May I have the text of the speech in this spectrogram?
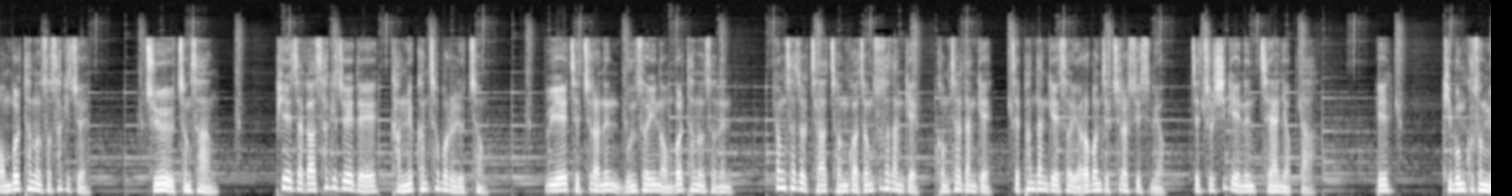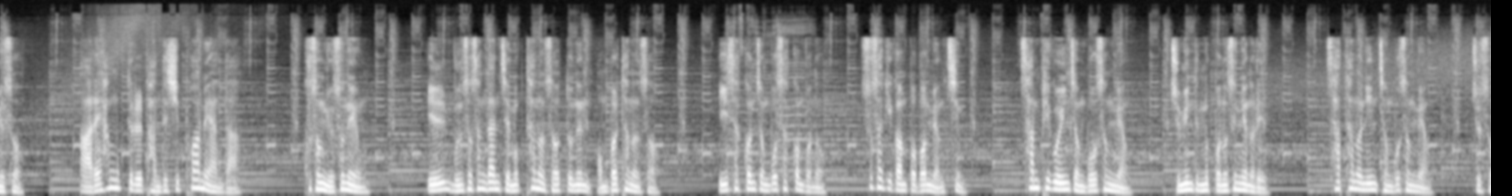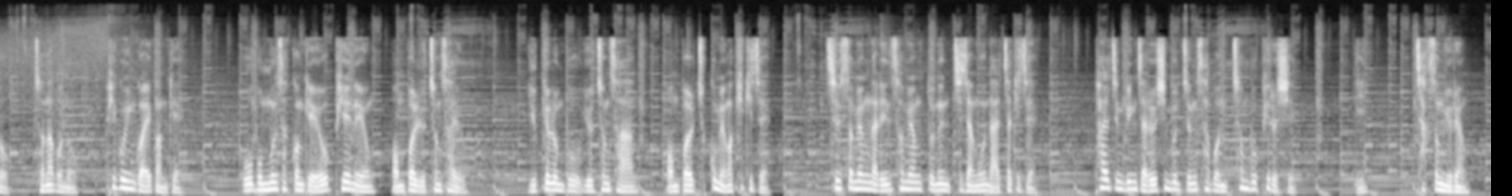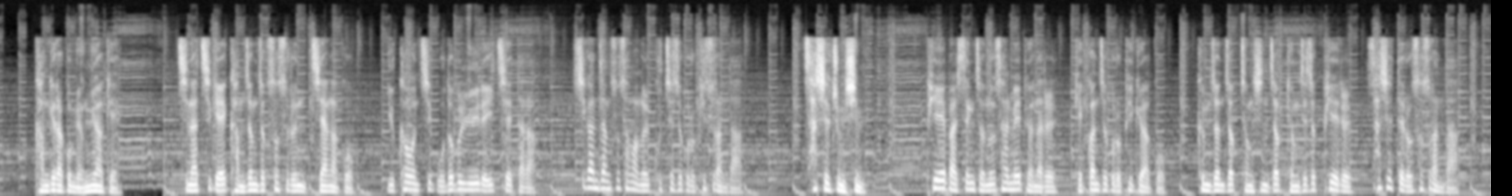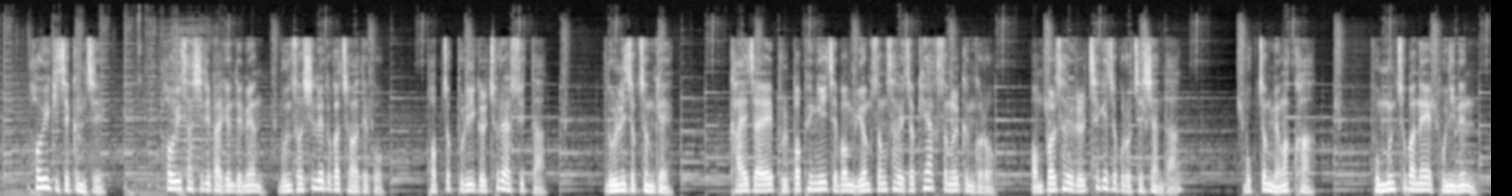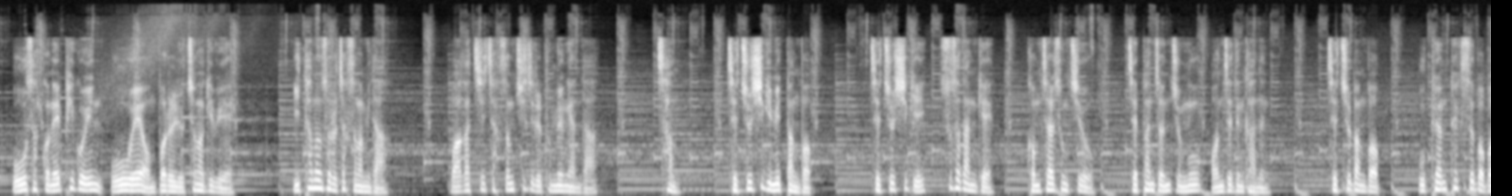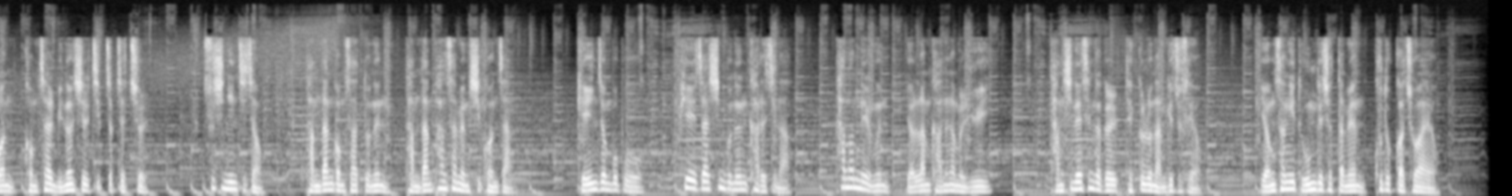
엄벌탄원서 사기죄 주요 요청사항 피해자가 사기죄에 대해 강력한 처벌을 요청 위에 제출하는 문서인 엄벌탄원서는 형사 절차 전 과정 수사 단계, 검찰 단계, 재판 단계에서 여러 번 제출할 수 있으며 제출 시기에는 제한이 없다. 1. 기본 구성 요소 아래 항목들을 반드시 포함해야 한다. 구성 요소 내용 1. 문서 상단 제목 탄원서 또는 엄벌 탄원서 2. 사건 정보 사건 번호 수사기관 법원 명칭 3. 피고인 정보 성명 주민등록번호 생년월일 4. 탄원인 정보 성명 주소 전화번호 피고인과의 관계 5. 본문 사건 개요 피해 내용 엄벌 요청 사유 6. 결론부 요청 사항 엄벌 촉구 명확히 기재 7. 서명 날인 서명 또는 지장 후 날짜 기재 8. 증빙 자료 신분증 사본 첨부 필요시 2. 작성 요령 간결하고 명료하게 지나치게 감정적 서술은 지양하고 육하 원칙 5WLH에 따라 시간 장소 상황을 구체적으로 기술한다. 사실 중심 피해 발생 전후 삶의 변화를 객관적으로 비교하고 금전적, 정신적, 경제적 피해를 사실대로 서술한다. 허위 기재 금지 허위 사실이 발견되면 문서 신뢰도가 저하되고 법적 불이익을 초래할 수 있다. 논리적 전개 가해자의 불법 행위 재범 위험성 사회적 해악성을 근거로 엄벌 사유를 체계적으로 제시한다. 목적 명확화 본문 초반에 본인은 5호 사건의 피고인 5호의 엄벌을 요청하기 위해 이 탄원서를 작성합니다. 와 같이 작성 취지를 분명히 한다. 3. 제출 시기 및 방법 제출 시기, 수사 단계, 검찰 송치 후, 재판 전중 후 언제든 가능. 제출 방법 우편 팩스 법원 검찰 민원실 직접 제출. 수신인 지정 담당 검사 또는 담당 판사 명시 권장. 개인정보 보호 피해자 신분은 가르지나. 탄원 내용은 열람 가능함을 유의. 당신의 생각을 댓글로 남겨주세요. 영상이 도움되셨다면 구독과 좋아요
